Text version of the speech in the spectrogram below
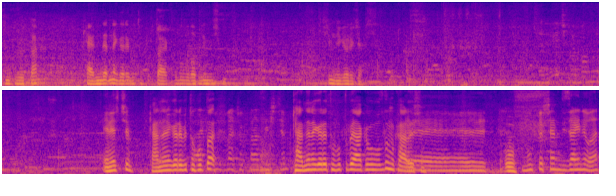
bizim çocuklar kendilerine göre bir topuklu ayakkabı bulabilmiş mi? Şimdi göreceğiz. Enes'cim kendine göre bir topuklu Ben çoktan seçtim. kendine göre topuklu bir ayakkabı buldun mu kardeşim? Evet. Uf. Muhteşem dizaynı var.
